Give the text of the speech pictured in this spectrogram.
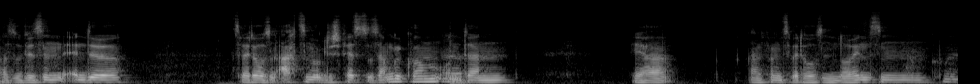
Also wir sind Ende 2018 wirklich fest zusammengekommen ja. und dann ja Anfang 2019. Cool.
